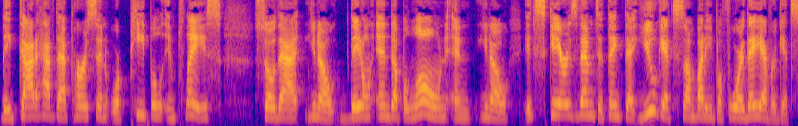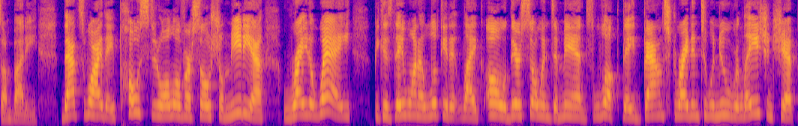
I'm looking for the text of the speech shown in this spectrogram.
They got to have that person or people in place so that, you know, they don't end up alone and, you know, it scares them to think that you get somebody before they ever get somebody. That's why they post it all over social media right away because they want to look at it like, oh, they're so in demand. Look, they bounced right into a new relationship.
